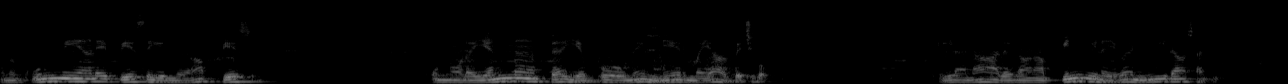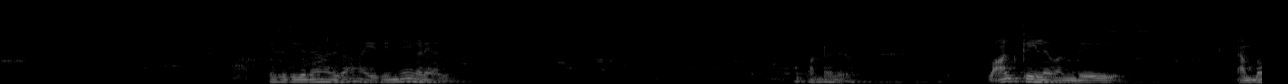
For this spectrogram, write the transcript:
உனக்கு உண்மையாலே பேச இருந்ததுன்னா பேசு. உன்னோட எண்ணத்தை எப்போவுமே நேர்மையாக வச்சுக்கோ. இல்லைன்னா அதுக்கான பின் விளைவை நீ தான் சந்தி பேசுறதுக்கு தான் இருக்கா? எதுவுமே கிடையாது. பண்ணுறது வாழ்க்கையில் வந்து நம்ம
